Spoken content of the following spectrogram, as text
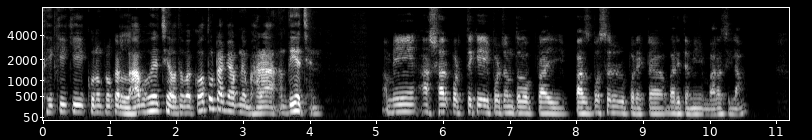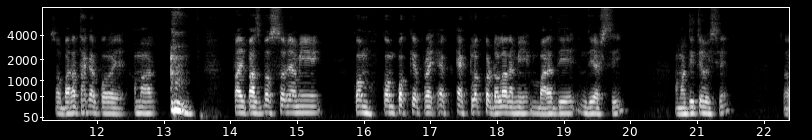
থেকে কি কোনো প্রকার লাভ হয়েছে? অথবা কত টাকা আপনি ভাড়া দিয়েছেন? আমি আসার পর থেকে এই পর্যন্ত প্রায় পাঁচ বছরের উপর একটা বাড়িতে আমি ভাড়া ছিলাম। সো ভাড়া থাকার পরে আমার প্রায় পাঁচ বছরে আমি কম, কমপক্ষে প্রায় এক এক লক্ষ ডলার আমি ভাড়া দিয়ে দিয়ে আসছি। আমার দিতে হয়েছে। তো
